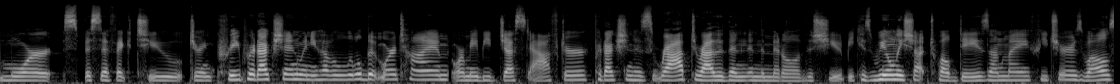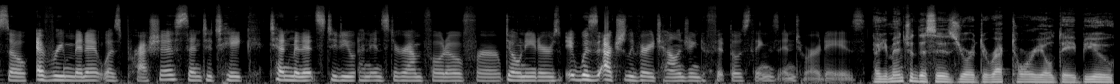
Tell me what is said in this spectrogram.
more specific to during pre-production when you have a little bit more time or maybe just after production has wrapped rather than in the middle of the shoot because we only shot 12 days on my feature as well. So every minute was precious and to take 10 minutes to do an Instagram photo for donators, it was actually very challenging to fit those things into our days. Now, you mentioned this is your directorial debut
